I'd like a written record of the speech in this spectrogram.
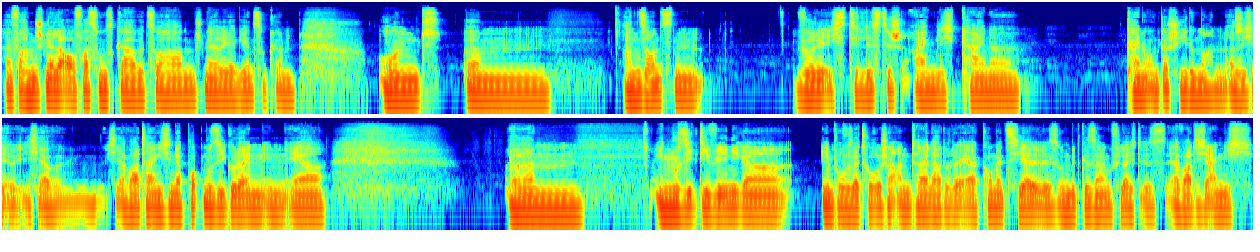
einfach eine schnelle Auffassungsgabe zu haben, schnell reagieren zu können. Und ähm, Ansonsten würde ich stilistisch eigentlich keine keine Unterschiede machen. Also ich, ich, ich erwarte eigentlich in der Popmusik oder in, in eher ähm, in Musik, die weniger improvisatorische Anteile hat oder eher kommerziell ist und mit Gesang vielleicht ist, erwarte ich eigentlich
